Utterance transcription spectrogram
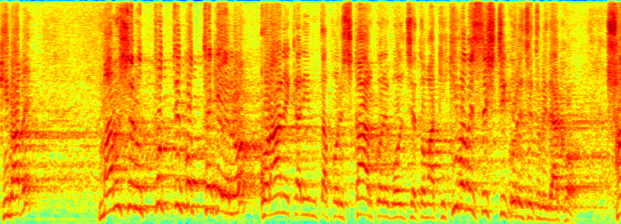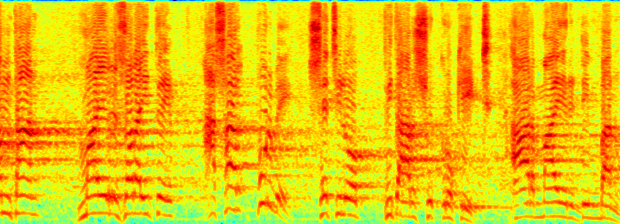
কীভাবে? মানুষের উৎপত্তি থেকে এলো? কোরআনে কারিম তা পরিষ্কার করে বলছে, তোমাকে কীভাবে সৃষ্টি করেছে তুমি দেখো। সন্তান মায়ের জরাইতে আসার পূর্বে সে ছিল পিতার শুক্র কীট আর মায়ের ডিম্বাণু,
